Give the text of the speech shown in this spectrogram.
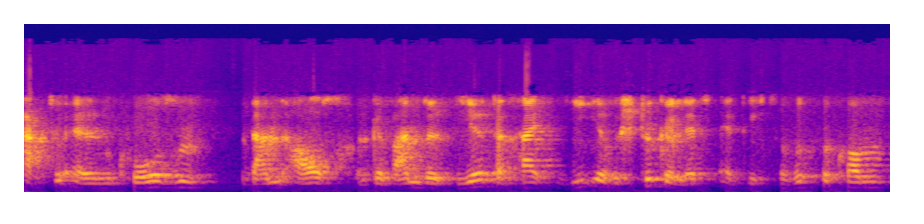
aktuellen Kursen dann auch gewandelt wird. Das heißt, sie ihre Stücke letztendlich zurückbekommen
